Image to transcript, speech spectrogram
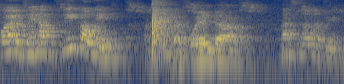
Kwa hiyo utaenda kupika uende. Nitakwenda Basi naomba tuende.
